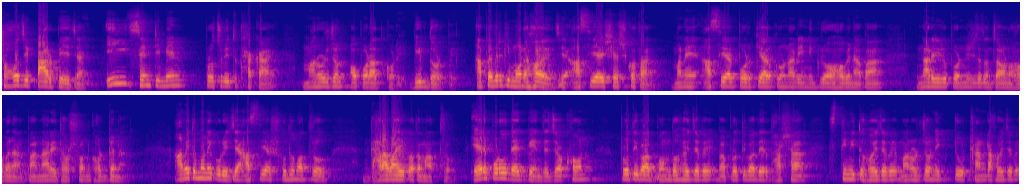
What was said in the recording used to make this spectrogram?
সহজে পার পেয়ে যায়। এই সেন্টিমেন্ট প্রচলিত থাকায় মানুষজন অপরাধ করে বীরদর্পে আপনাদের কি মনে হয় যে আসিয়ায় শেষ কথা? মানে আসিয়ার পর কি আর কোনো নারী নিগ্রহ হবে না বা নারীর উপর নির্যাতন চালানো হবে না বা নারী ধর্ষণ ঘটবে না? আমি তো মনে করি যে আসিয়া শুধুমাত্র ধারাবাহিকতা মাত্র। এরপরেও দেখবেন যে যখন প্রতিবাদ বন্ধ হয়ে যাবে বা প্রতিবাদের ভাষা স্তিমিত হয়ে যাবে, মানুষজন একটু ঠান্ডা হয়ে যাবে,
